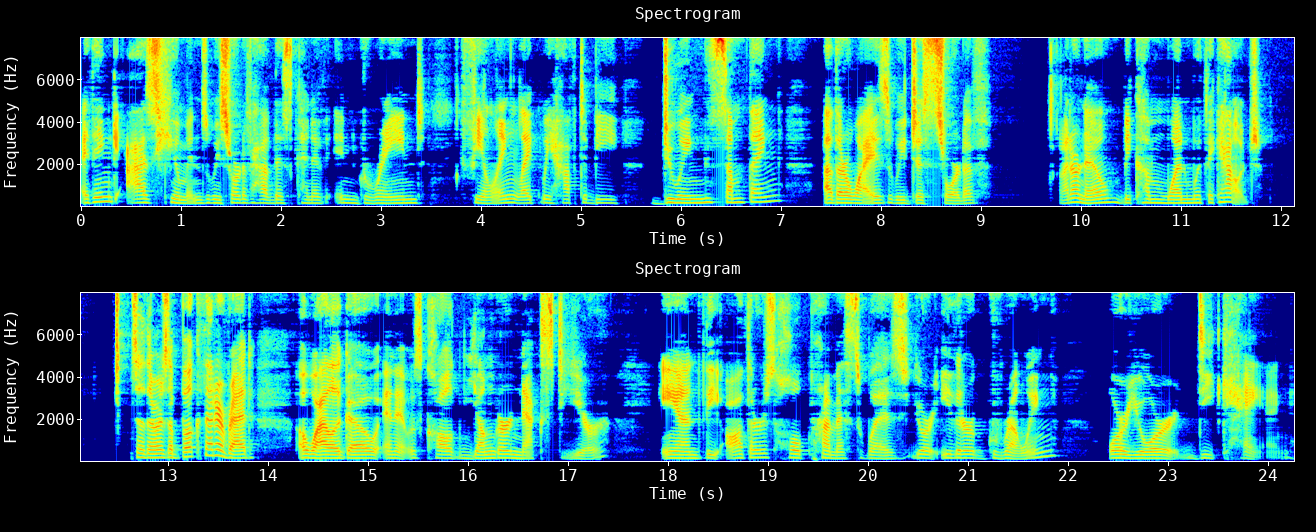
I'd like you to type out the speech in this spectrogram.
I think as humans, we sort of have this kind of ingrained feeling like we have to be doing something. Otherwise, we just sort of, I don't know, become one with the couch. So there was a book that I read a while ago, and it was called Younger Next Year. And the author's whole premise was you're either growing or you're decaying.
